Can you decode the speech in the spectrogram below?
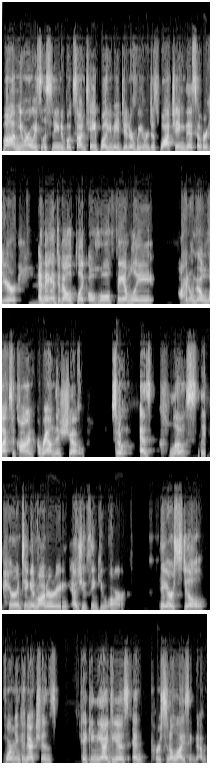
Mom, you were always listening to books on tape while you made dinner. We were just watching this over here. Mm-hmm. And they had developed like a whole family, I don't know, lexicon around this show. So, as closely parenting and monitoring as you think you are, they are still forming connections, taking the ideas and personalizing them.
